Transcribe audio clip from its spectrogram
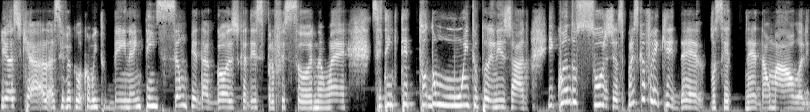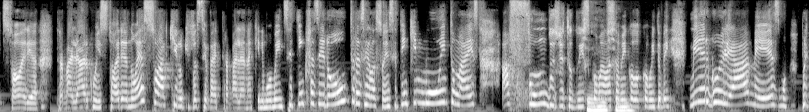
e acho que a, a Silvia colocou muito bem, né? A intenção pedagógica desse professor, não é? Você tem que ter tudo muito planejado. E quando surge, por isso que eu falei que é, você né, dar uma aula de história, trabalhar com história, não é só aquilo que você vai trabalhar naquele momento, você tem que fazer outras relações, você tem que ir muito mais a fundo de tudo isso, sim, como ela sim. também colocou muito bem, mergulhar mesmo, porque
